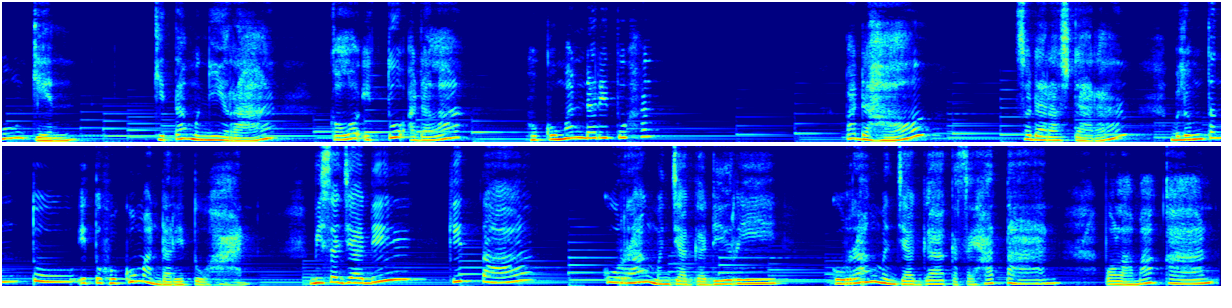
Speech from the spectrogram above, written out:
Mungkin kita mengira kalau itu adalah hukuman dari Tuhan. Padahal, saudara-saudara, belum tentu itu hukuman dari Tuhan. Bisa jadi kita kurang menjaga diri, kurang menjaga kesehatan, pola makan,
